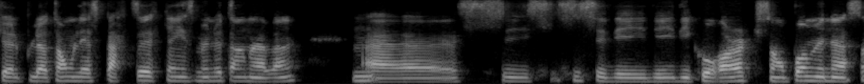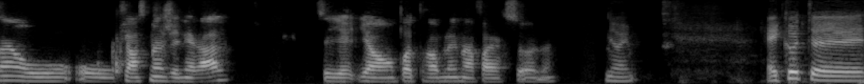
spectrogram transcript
que le peloton laisse partir 15 minutes en avant. Mm. si, c'est des, coureurs qui ne sont pas menaçants au, classement général, ils n'auront pas de problème à faire ça. Là. Écoute, euh,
